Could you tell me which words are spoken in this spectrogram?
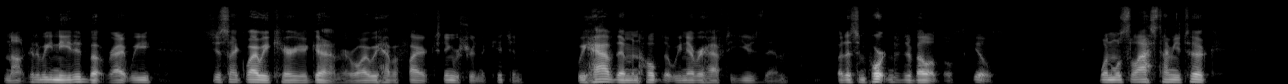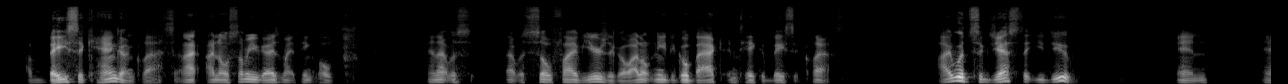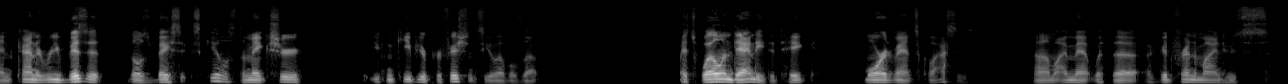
not going to be needed. But right, we it's just like why we carry a gun or why we have a fire extinguisher in the kitchen. We have them and hope that we never have to use them. But it's important to develop those skills. When was the last time you took a basic handgun class? And I, I know some of you guys might think, well, And that was that was so 5 years ago. I don't need to go back and take a basic class. I would suggest that you do. And and kind of revisit those basic skills to make sure that you can keep your proficiency levels up. It's well and dandy to take more advanced classes. Um, I met with a, a good friend of mine who's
